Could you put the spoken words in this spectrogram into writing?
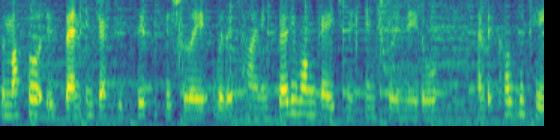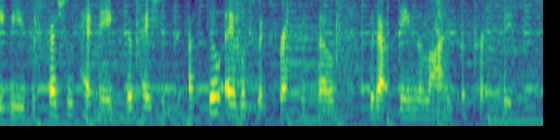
The muscle is then injected superficially with a tiny 31 gauge insulin needle and at Cosmetique we use a special technique so patients are still able to express themselves without seeing the lines of crow's feet.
